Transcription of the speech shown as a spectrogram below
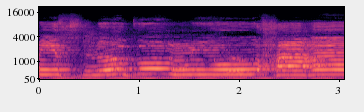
مثلكم يوحى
